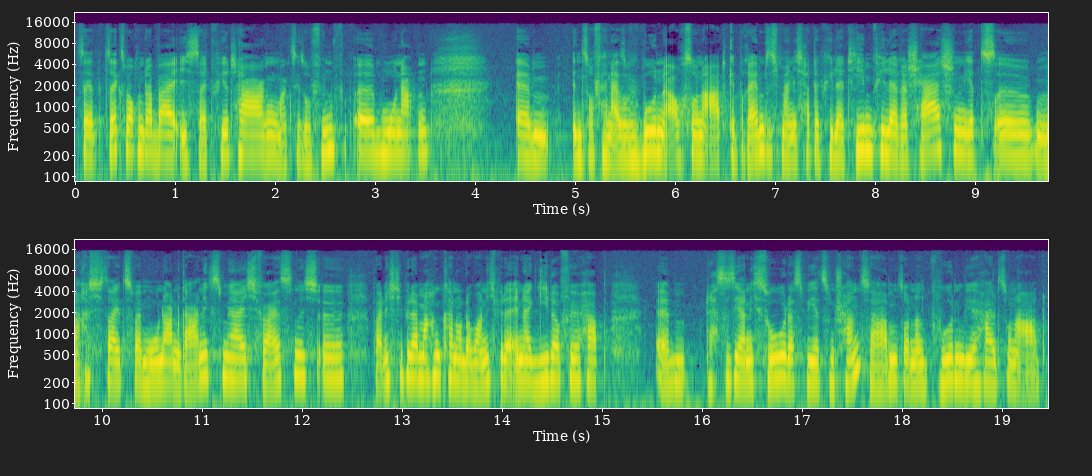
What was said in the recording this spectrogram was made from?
seit sechs Wochen dabei, ich seit vier Tagen, Maxi so fünf äh, Monaten. Ähm, insofern, also wir wurden auch so eine Art gebremst. Ich meine, ich hatte viele Team, viele Recherchen. Jetzt äh, mache ich seit zwei Monaten gar nichts mehr. Ich weiß nicht, äh, wann ich die wieder machen kann oder wann ich wieder Energie dafür habe ähm, das ist ja nicht so, dass wir jetzt eine Chance haben, sondern wurden wir halt so eine Art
